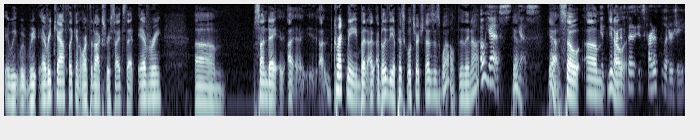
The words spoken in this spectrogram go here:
we, we, every Catholic and Orthodox recites that every um, Sunday. Uh, uh, correct me, but I, I, believe the Episcopal Church does as well. Do they not? Oh yes, yeah. yes. Yeah, so um, you know, the, it's part of the liturgy.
